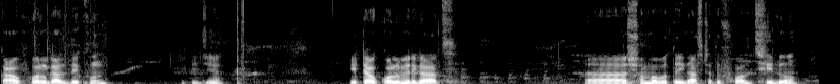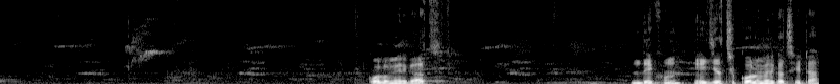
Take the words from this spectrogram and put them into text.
কাউ ফল গাছ দেখুন, এই যে। এটাও কলমের গাছ। সম্ভবত এই গাছটাতে ফল ছিল। কলমের গাছ। দেখুন, এই যে হচ্ছে কলমের গাছ এটা।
